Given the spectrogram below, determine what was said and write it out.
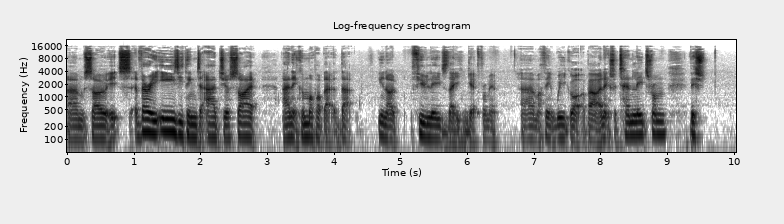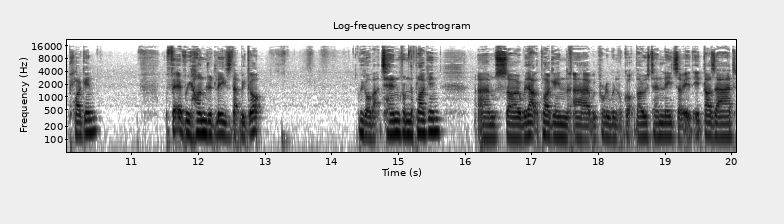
Um, so it's a very easy thing to add to your site, and it can mop up that that you know few leads that you can get from it. Um, I think we got about an extra ten leads from this plugin for every hundred leads that we got. We got about ten from the plugin. Um, so without the plugin, uh, we probably wouldn't have got those ten leads. So it, it does add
